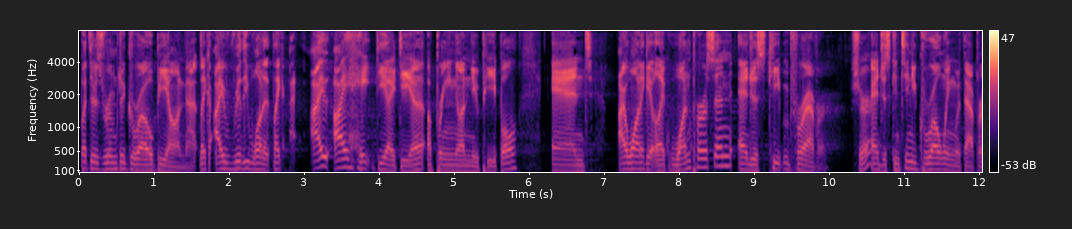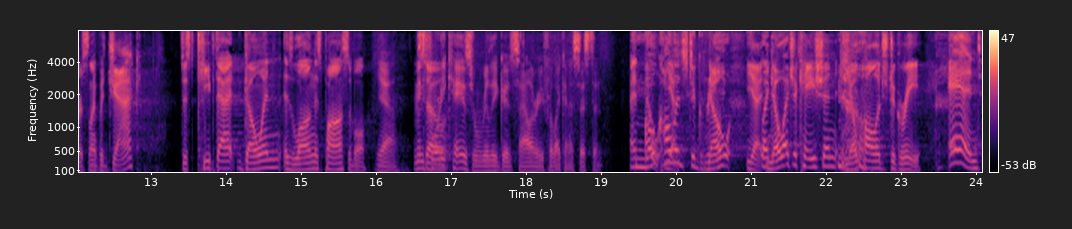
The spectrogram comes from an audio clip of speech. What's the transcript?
but there's room to grow beyond that. Like I really want to like I I hate the idea of bringing on new people and I want to get like one person and just keep them forever. Sure. And just continue growing with that person. Like with Jack, just keep that going as long as possible. Yeah. I mean, So- 40k is a really good salary for like an assistant. And no Oh, college yeah. degree. No, yeah, Like, no education, no. college degree. And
